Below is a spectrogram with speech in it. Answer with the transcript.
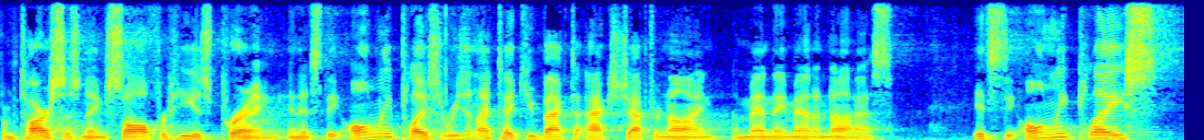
from Tarsus named Saul, for he is praying. And it's the only place, the reason I take you back to Acts chapter 9, a man named Ananias, it's the only place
